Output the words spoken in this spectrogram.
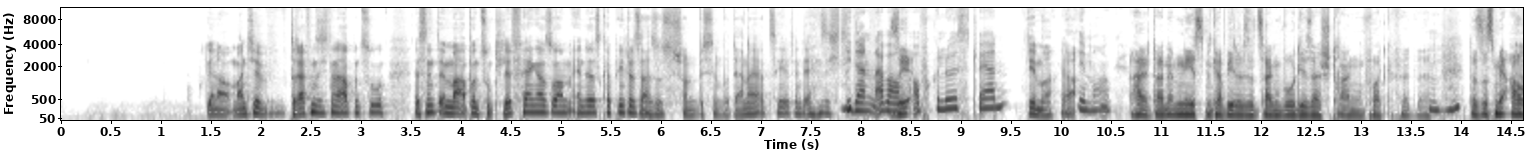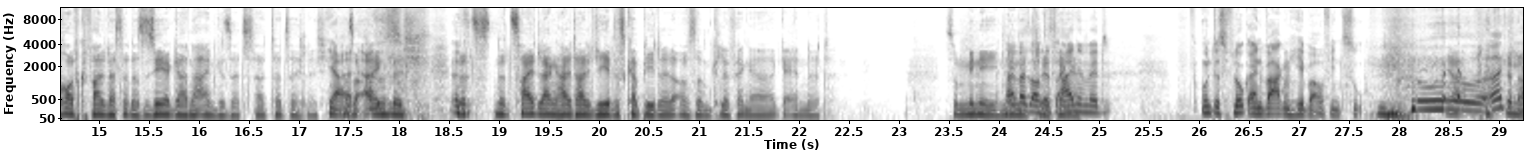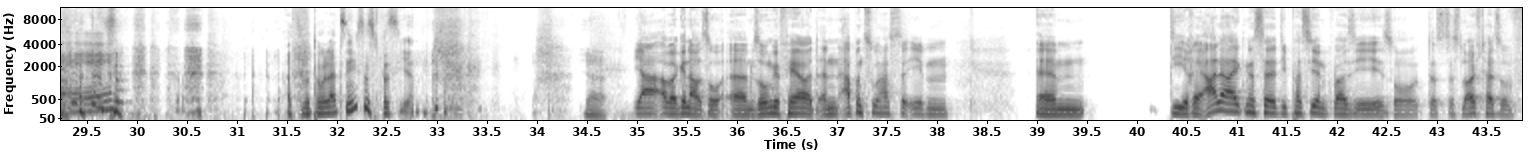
genau, manche treffen sich dann ab und zu. Es sind immer ab und zu Cliffhanger so am Ende des Kapitels, also es ist schon ein bisschen moderner erzählt in der Hinsicht. Die dann aber auch Sehr- aufgelöst werden? Immer, ja. Immer, okay. Halt dann im nächsten Kapitel sozusagen, wo dieser Strang fortgeführt wird. Mhm. Das ist mir auch aufgefallen, dass er das sehr gerne eingesetzt hat, tatsächlich. Ja, also, also es- eigentlich eine, eine Zeit lang halt halt jedes Kapitel auf so einem Cliffhanger geendet. So mini, Teilweise mini auch das eine mit und es flog ein Wagenheber auf ihn zu. Uh, Ja, okay. genau. Was wird wohl als nächstes passieren? Ja, Ja, aber genau so, ähm, so ungefähr. Dann ab und zu hast du eben ähm, die Realereignisse, die passieren quasi so, das, das läuft halt so,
